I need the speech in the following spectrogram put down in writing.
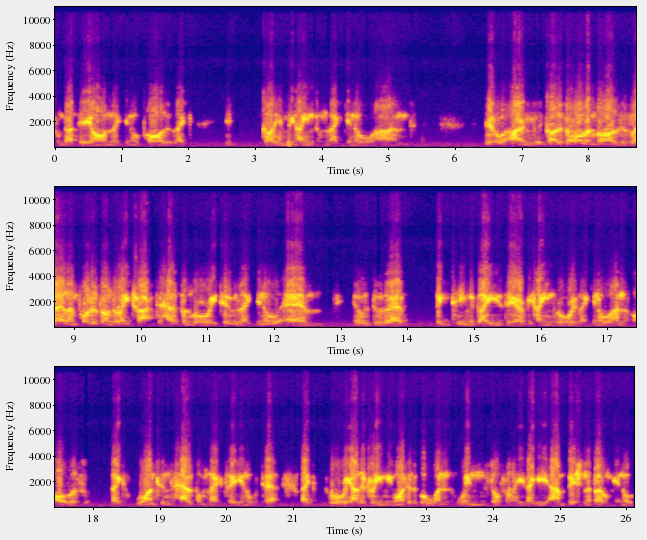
from that day on, like you know, Paul like he got him behind him, like you know, and you know, and got us all involved as well, and put us on the right track to helping Rory too. Like you know, um, you know, there was a big team of guys there behind Rory, like you know, and always like wanting to help him, like say, you know, to like Rory had a dream, he wanted to go and win stuff, and he like he ambition about him, you know.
